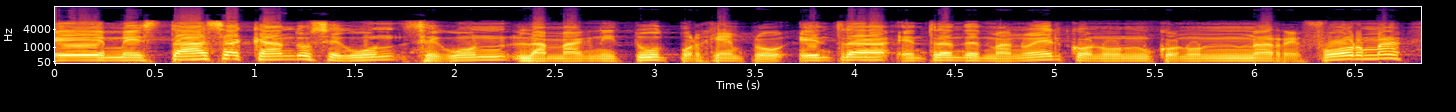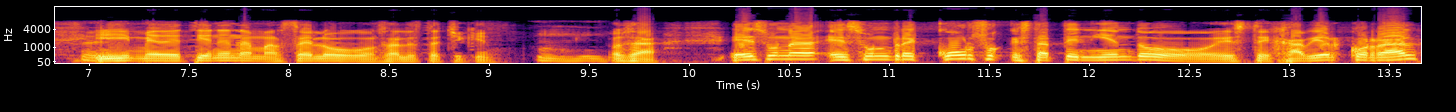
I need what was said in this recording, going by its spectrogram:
Eh, me está sacando según según la magnitud, por ejemplo, entra entra Andrés Manuel con un con una reforma Sí. y me detienen a Marcelo González Tachiquín. O sea, es una es un recurso que está teniendo este Javier Corral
